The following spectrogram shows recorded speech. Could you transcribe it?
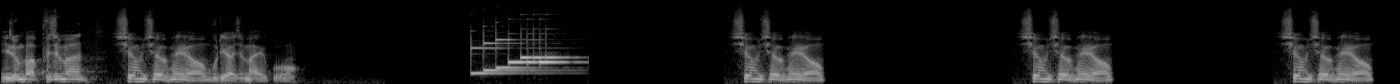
일은 바쁘지만 쉬엄쉬엄 해요. 무리하지 말고. 쉬엄쉬엄 해요. 쉬엄쉬엄 해요. 쉬엄쉬엄 해요.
